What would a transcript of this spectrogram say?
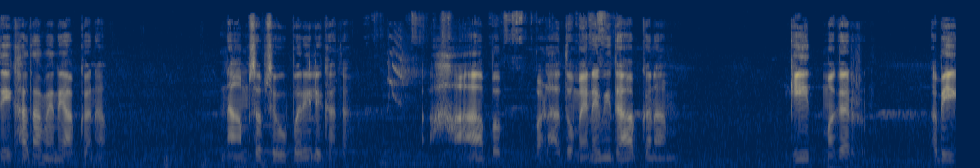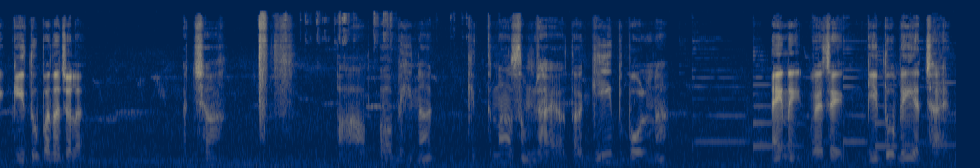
देखा था मैंने आपका नाम। नाम सबसे ऊपर ही लिखा था। हाँ पढ़ा तो मैंने भी था आपका नाम। गीत, मगर अभी गीतू पता चला। अच्छा पापा भी ना कितना समझाया था गीत बोलना। नहीं नहीं, वैसे गीतू भी अच्छा है।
